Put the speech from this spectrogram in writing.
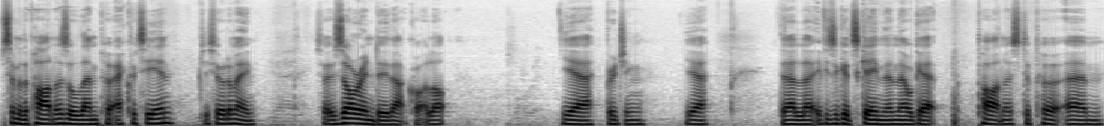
some of the partners will then put equity in. Do you see what I mean? Yeah. So Zorin do that quite a lot. Yeah, bridging. Yeah, they'll uh, if it's a good scheme, then they'll get partners to put um,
